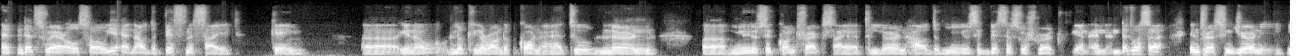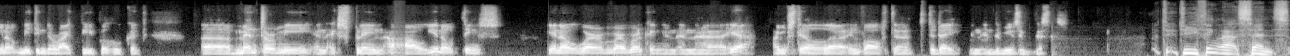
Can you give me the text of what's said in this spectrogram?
and that's where also yeah now the business side came. Uh, you know, looking around the corner, I had to learn uh, music contracts. I had to learn how the music business was working, and, and, and that was a interesting journey. You know, meeting the right people who could uh, mentor me and explain how you know things, you know, were were working. And, and uh, yeah, I'm still uh, involved uh, today in, in the music business. Do you think that sense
